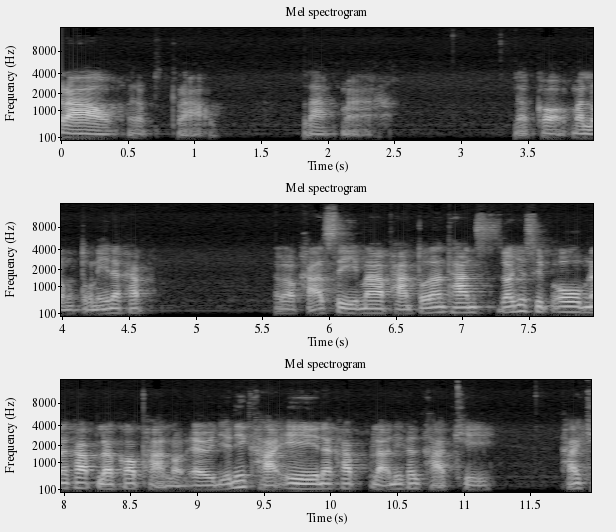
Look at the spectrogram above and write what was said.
กราวนะครับกราวลากมา แล้วก็มาลงตรงนี้นะครับ แล้วก็ขา 4 มาผ่านตัวต้านทาน120โอห์มนะครับ แล้วก็ผ่านหลอด LED อันนี้ขา A นะครับ และอันนี้คือขา K ขาเค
